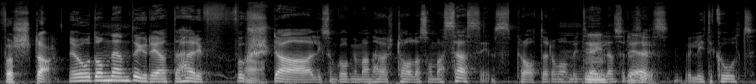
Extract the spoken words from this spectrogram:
första. Jo, de nämnde ju det att det här är första liksom, gången man hört talas om Assassins pratade de om i trailern, Mm, så det precis. är lite coolt.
